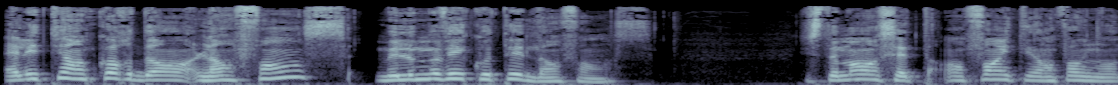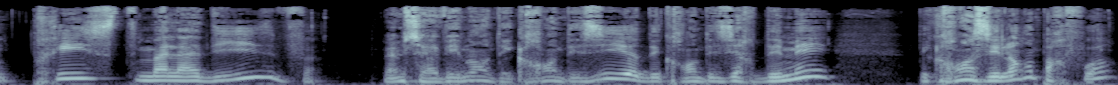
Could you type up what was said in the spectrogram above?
elle était encore dans l'enfance, mais le mauvais côté de l'enfance. Justement, cet enfant était un enfant triste, maladive, même si elle avait des grands désirs, des grands désirs d'aimer, des grands élans parfois,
